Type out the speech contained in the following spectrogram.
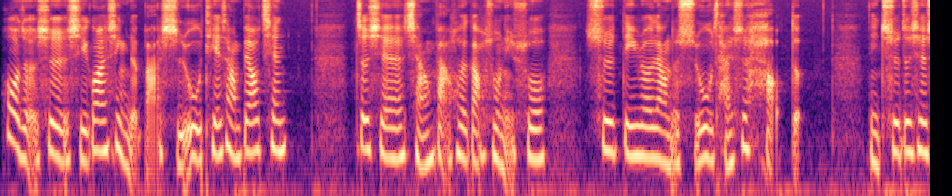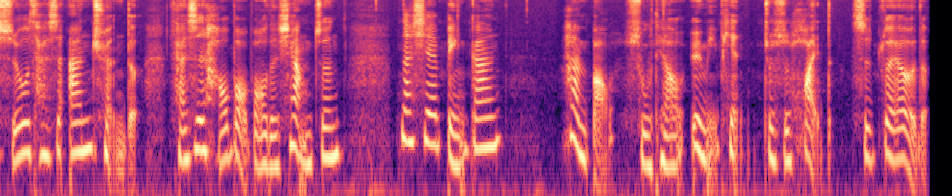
或者是习惯性的把食物贴上标签。这些想法会告诉你说，吃低热量的食物才是好的，你吃这些食物才是安全的，才是好宝宝的象征。那些饼干。汉堡、薯条、玉米片就是坏的，是罪恶的。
